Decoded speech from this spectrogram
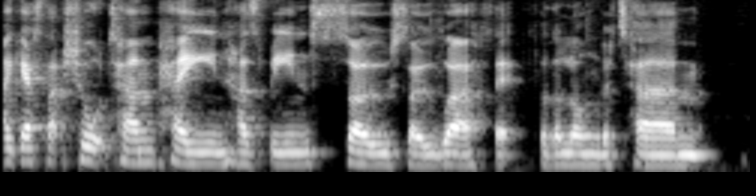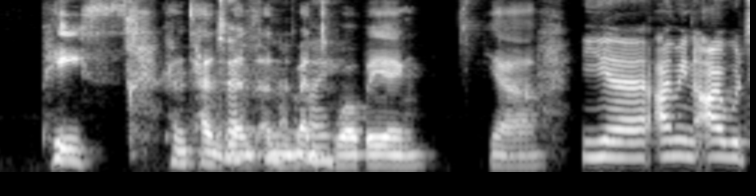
I guess that short term pain has been so, so worth it for the longer term peace, contentment, Definitely. and mental well being. Yeah. Yeah. I mean, I would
